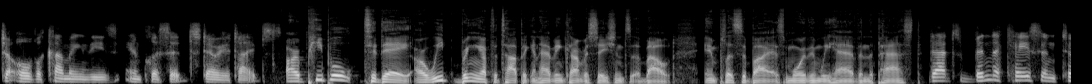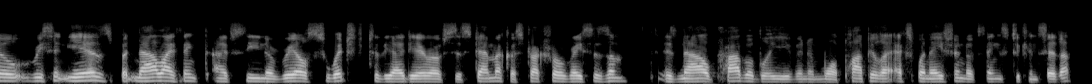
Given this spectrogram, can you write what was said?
to overcoming these implicit stereotypes. Are people today, are we bringing up the topic and having conversations about implicit bias more than we have in the past? That's been the case until recent years, but now I think I've seen a real switch to the idea of systemic or structural racism is now probably even a more popular explanation of things to consider.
